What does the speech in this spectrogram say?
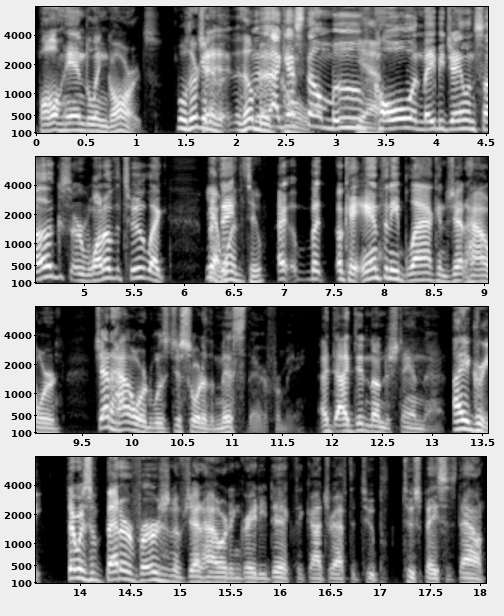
ball handling guards. Well, they're gonna they'll move. I guess they'll move Yeah. Cole and maybe Jalen Suggs or one of the two. Like, Yeah, they- one of the two. I, but okay, Anthony Black and Jett Howard. Jett Howard was just sort of the miss there for me. I, I didn't understand that. I agree. There was a better version of Jett Howard and Gradey Dick that got drafted two two spaces down.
